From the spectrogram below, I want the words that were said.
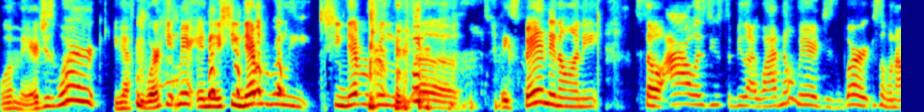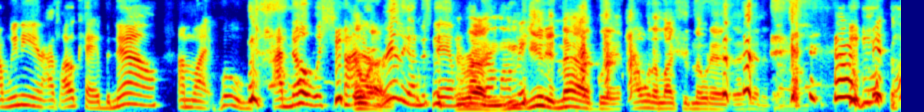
Well, marriage is work. You have to work it, marriage. And then she never really, she never really uh expanded on it. So I always used to be like, well, I know marriage is work. So when I went in, I was like, okay. But now I'm like, whoo, I know what she, I don't Right. really understand what my right. grandma You get it now, but I would have liked to know that ahead of time.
